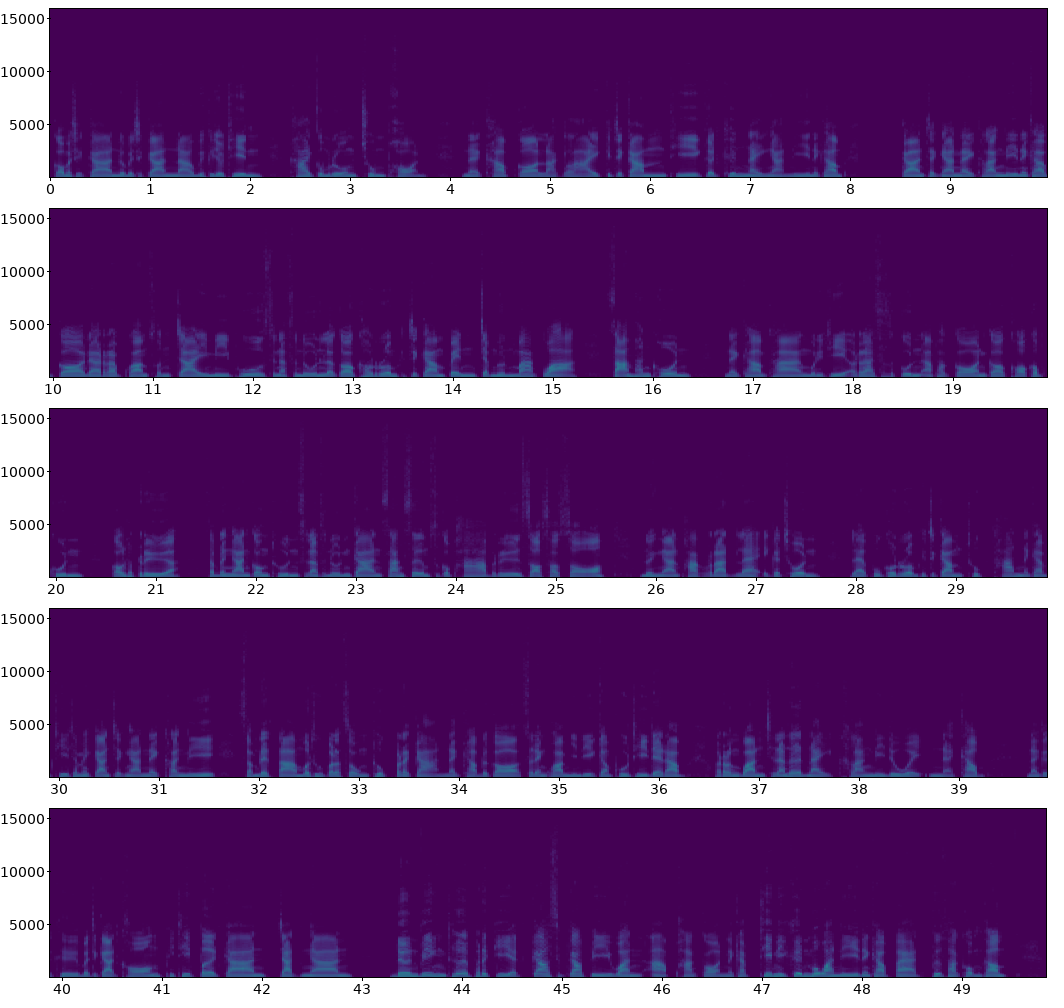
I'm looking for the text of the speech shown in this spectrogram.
กองบัญชาการหน่วยบัญชาการนาวิกโยธิน ค่ายกรมหลวงชุมพรนะครับ ก็หลากหลายกิจกรรมที่เกิดขึ้นในงานนี้นะครับการจัดงานในครั้งนี้นะครับก็ได้รับความสนใจมีผู้สนับสนุน แล้วก็เข้าร่วมกิจกรรมเป็นจำนวนมากกว่า 3,000 คน นะครับทางมูลนิธิราชสกุลอภากรก็ขอขอบคุณกองทัพเรือสำนักงงานกองทุนสนับสนุนการสร้างเสริมสุขภาพหรือสสส หน่วยงานภาครัฐและเอกชน และผู้เข้าร่วมกิจกรรมทุกท่านนะครับที่ทำให้การจัดงานในครั้งนี้สำเร็จตามวัตถุประสงค์ทุกประการนะครับแล้วก็แสดงความยินดีกับผู้ที่ได้รับรางวัลชนะเลิศในครั้งนี้ด้วยนะครับนั่นก็คือบรรยากาศของพิธีเปิดการจัดงาน เดินวิ่งเทิดพระเกียรติ 99 ปีวันอาภากรนะครับที่มีขึ้นเมื่อวานนี้นะครับ 8 พฤษภาคมครับ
